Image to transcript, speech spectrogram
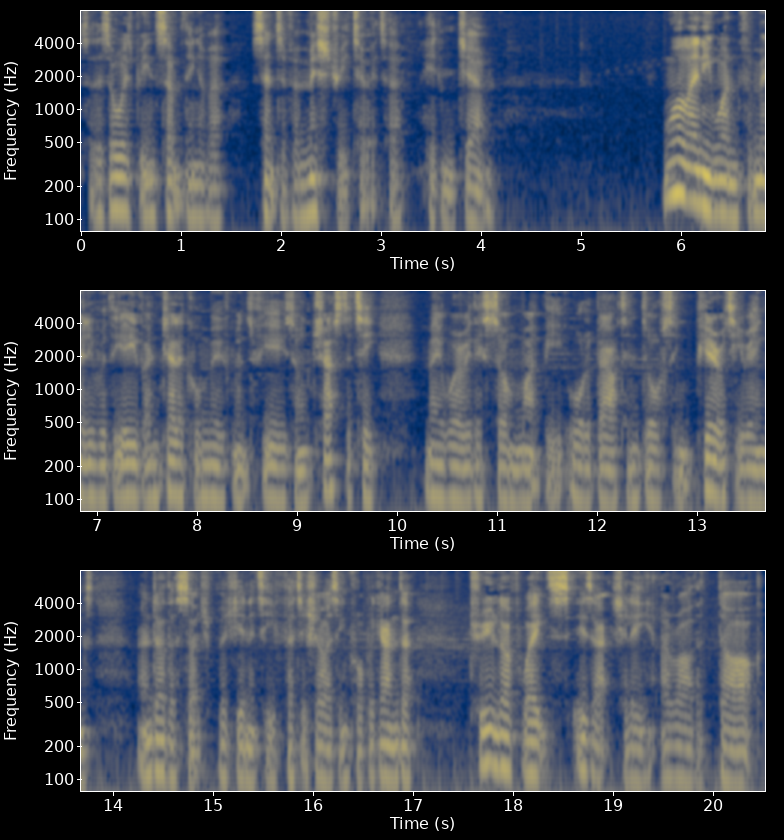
So there's always been something of a sense of a mystery to it, a hidden gem. While anyone familiar with the evangelical movement's views on chastity may worry this song might be all about endorsing purity rings and other such virginity fetishizing propaganda, True Love Waits is actually a rather dark,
